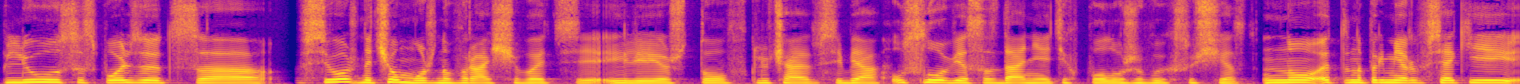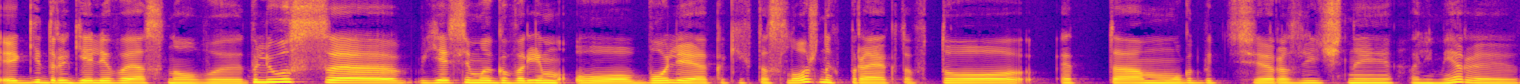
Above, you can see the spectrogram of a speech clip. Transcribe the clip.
Плюс используется все, на чем можно выращивать или что включает в себя условия создания этих полуживых существ. Но это, например, всякие гидрогелевые основы. Плюс, э, если мы говорим о более каких-то сложных проектах, то это могут быть различные полимеры,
